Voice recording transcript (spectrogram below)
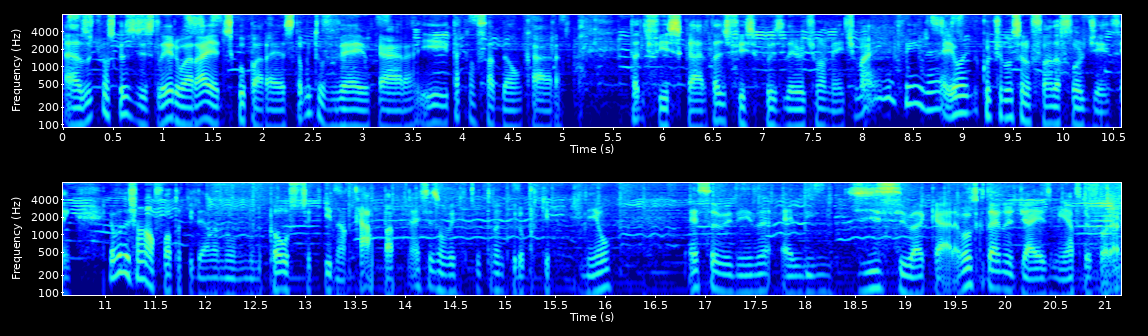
as últimas coisas de Slayer, o Araya, desculpa, Araya, você tá muito velho, cara. E tá cansadão, cara tá difícil, cara. Tá difícil pro Slayer ultimamente. Mas enfim, né? Eu continuo sendo fã da Flor Jensen. Eu vou deixar uma foto aqui dela no, no post, aqui na capa. Aí vocês vão ver que tá tudo tranquilo, porque, meu, essa menina é lindíssima, cara. Vamos escutar Energize Me After Forever.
